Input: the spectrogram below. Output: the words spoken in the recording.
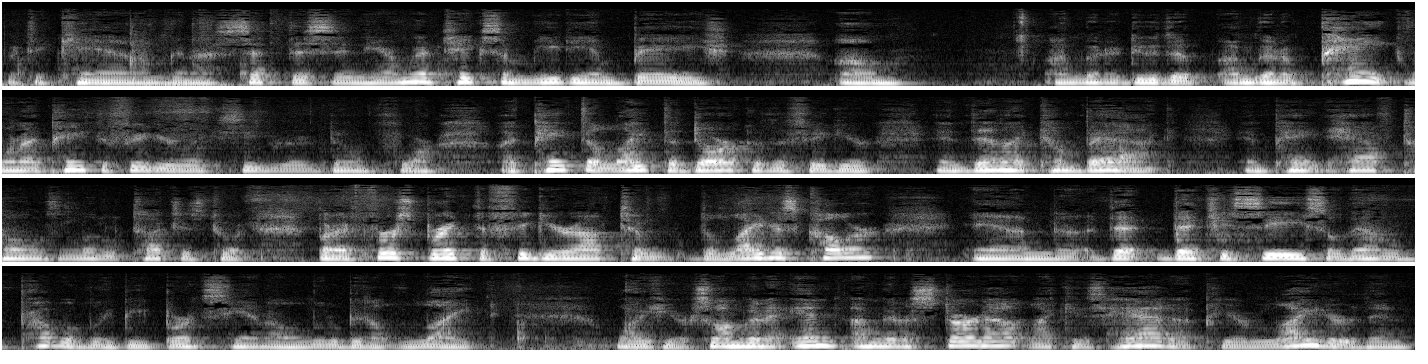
but you can. I'm going to set this in here. I'm going to take some medium beige. Um, I'm going to do the. I'm going to paint when I paint the figure, like you see we were doing before. I paint the light, the dark of the figure, and then I come back and paint half tones and little touches to it. But I first break the figure out to the lightest color, and uh, that that you see. So that will probably be burnt sienna, a little bit of light white here. So I'm going to end. I'm going to start out like his hat up here, lighter than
